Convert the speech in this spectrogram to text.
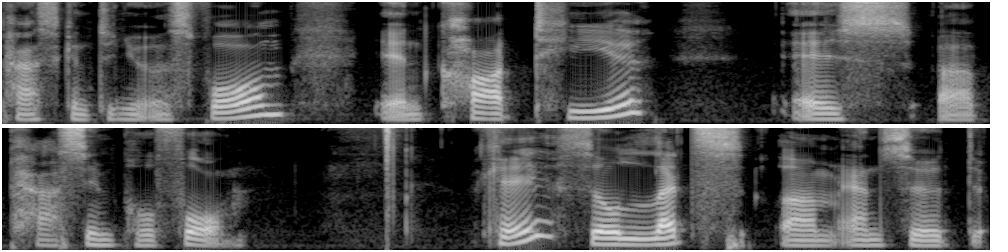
past continuous form and caught here is a past simple form. Okay, so let's um, answer the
